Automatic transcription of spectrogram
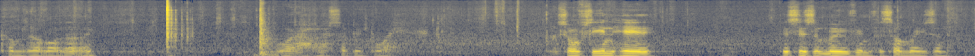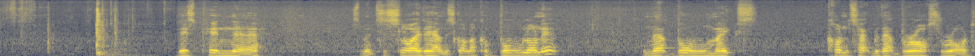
comes out like that, eh? Wow, that's a big boy. So obviously in here, this isn't moving for some reason. This pin there is meant to slide out and it's got like a ball on it. And that ball makes contact with that brass rod,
